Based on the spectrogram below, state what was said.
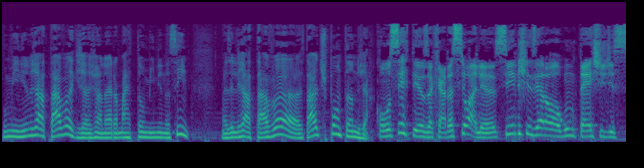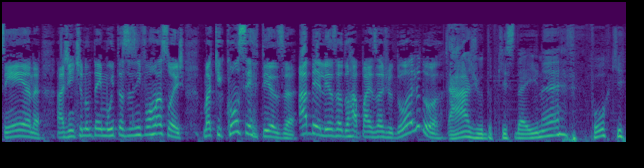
o menino já tava, que já, já não era mais tão menino assim, mas ele já tava, tava despontando já. Com certeza, cara. Se olha, se eles fizeram algum teste de cena, a gente não tem muitas essas informações. Mas que com certeza a beleza do rapaz ajudou, ajudou. Ah, ajuda, porque isso daí, né? Pô, que,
